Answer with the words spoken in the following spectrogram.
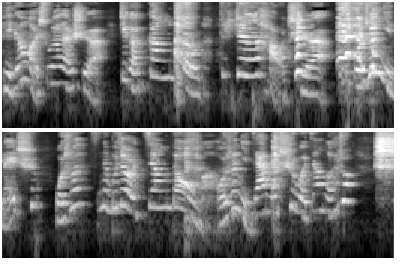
你跟我说的是这个豇豆真好吃，我说你没吃，我说那不就是豇豆吗？我说你家没吃过豇豆，他说。吃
